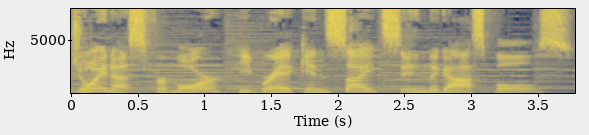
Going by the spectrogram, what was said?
Join us for more Hebraic Insights in the Gospels.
